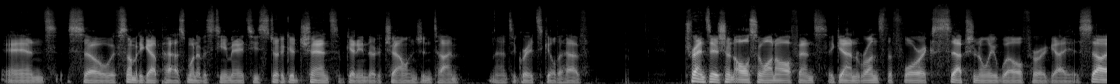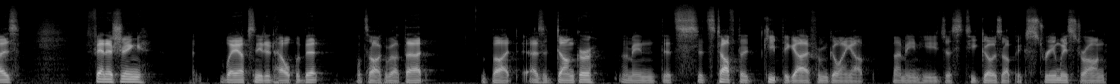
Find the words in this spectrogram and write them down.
And so, if somebody got past one of his teammates, he stood a good chance of getting there to challenge in time. That's a great skill to have. Transition also on offense. Again, runs the floor exceptionally well for a guy his size. Finishing, layups needed help a bit. We'll talk about that. But as a dunker, I mean, it's it's tough to keep the guy from going up. I mean, he just he goes up extremely strong,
